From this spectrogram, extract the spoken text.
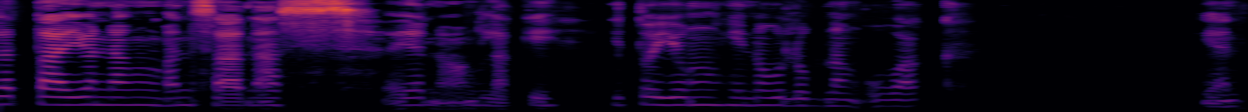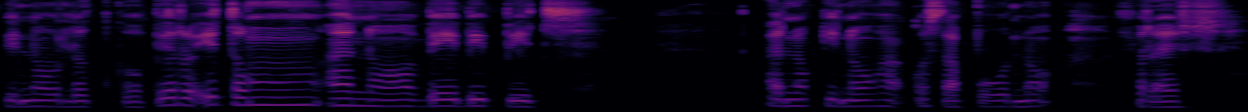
Magbalat tayo ng mansanas. Ayan o, ang laki. Ito yung hinulog ng uwak. Yan, pinulot ko. Pero itong, ano, baby peach, ano, kinuha ko sa puno. Fresh.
